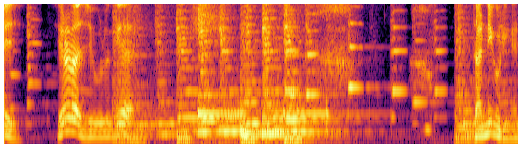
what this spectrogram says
ஏய் என்னடாச்சு இவளுக்கு? தண்ணி குடிங்க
